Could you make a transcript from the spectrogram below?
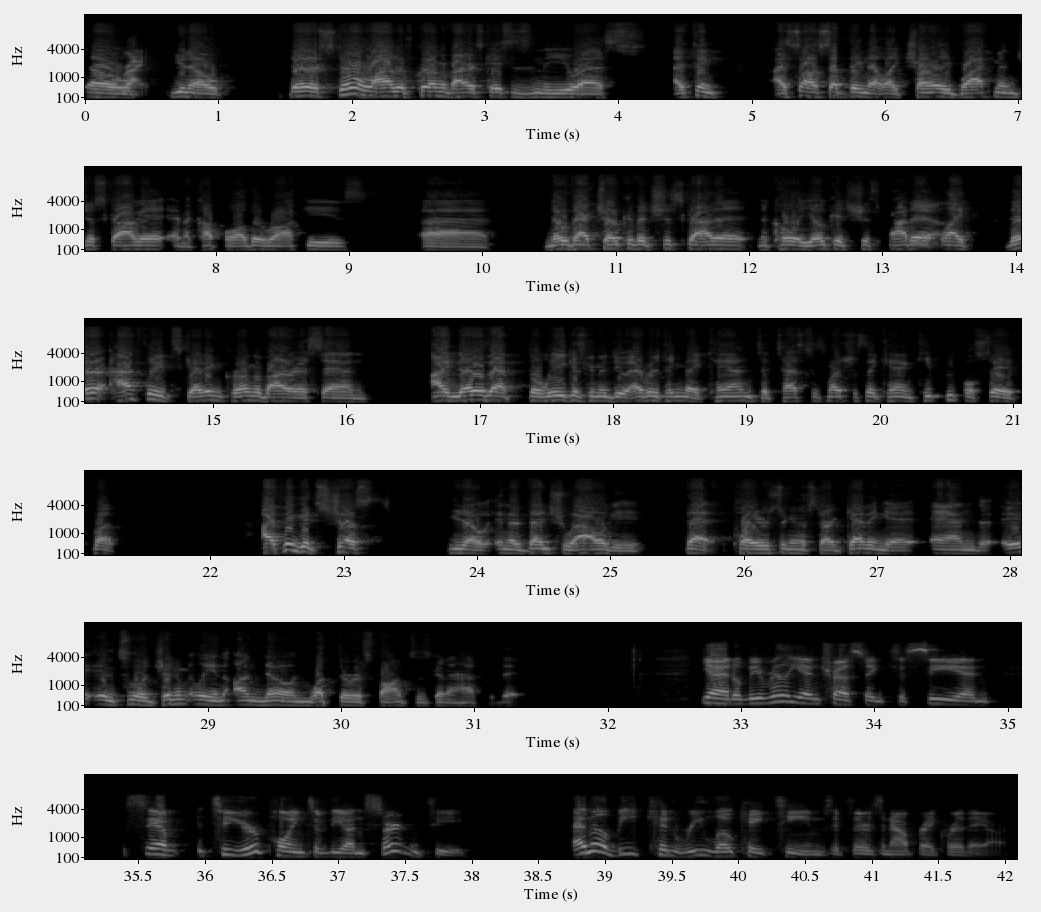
So right. you know there are still a lot of coronavirus cases in the U.S. I think I saw something that like Charlie Blackmon just got it, and a couple other Rockies. Uh, Novak Djokovic just got it. Nikola Jokic just got it. Yeah. Like they're athletes getting coronavirus, and I know that the league is going to do everything they can to test as much as they can, keep people safe. But I think it's just you know an eventuality that players are going to start getting it, and it's legitimately an unknown what the response is going to have to be. Yeah, it'll be really interesting to see. And Sam, to your point of the uncertainty, MLB can relocate teams if there's an outbreak where they are.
